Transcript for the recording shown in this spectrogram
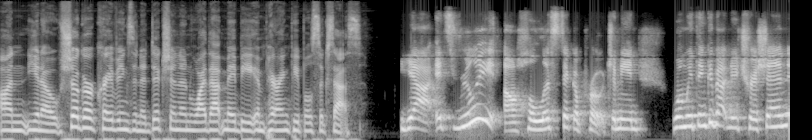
on you know sugar cravings and addiction and why that may be impairing people's success. Yeah it's really a holistic approach. I mean when we think about nutrition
